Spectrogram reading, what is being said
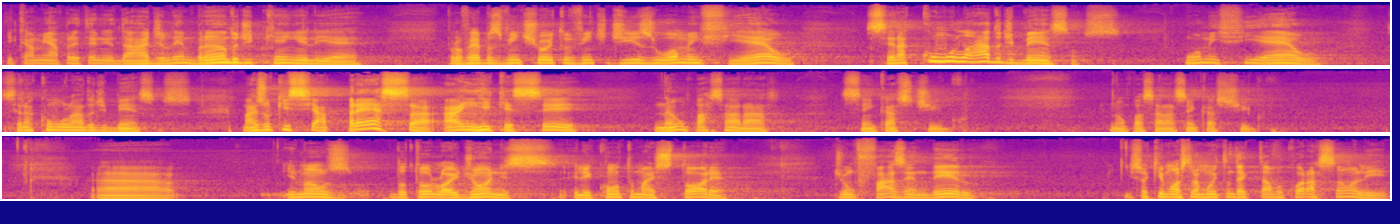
e caminhar para a eternidade lembrando de quem Ele é. Provérbios 28, 20 diz: O homem fiel será acumulado de bênçãos. O homem fiel será acumulado de bênçãos. Mas o que se apressa a enriquecer não passará sem castigo. Não passará sem castigo. Ah, irmãos, o Dr. Lloyd Jones ele conta uma história de um fazendeiro isso aqui mostra muito onde é que estava o coração ali.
